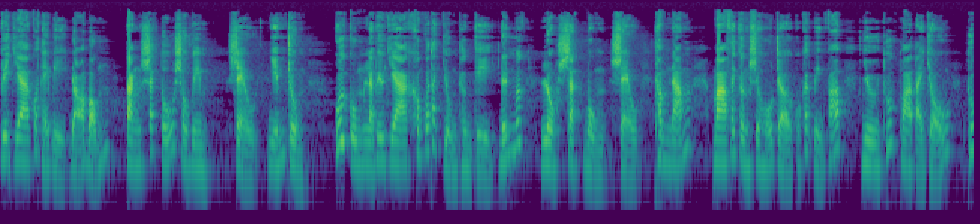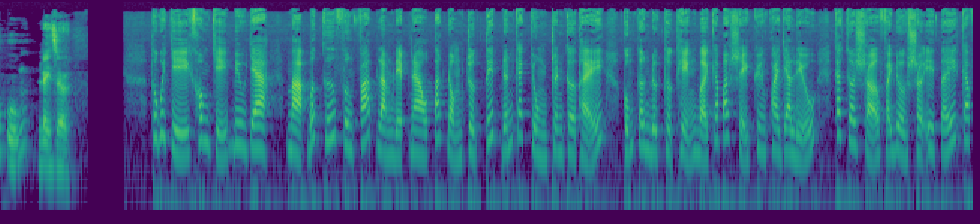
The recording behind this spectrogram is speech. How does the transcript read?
vì da có thể bị đỏ bỏng, tăng sắc tố sau viêm, sẹo, nhiễm trùng. Cuối cùng là biêu da không có tác dụng thần kỳ đến mức lột sạch bụng, sẹo, thâm nám mà phải cần sự hỗ trợ của các biện pháp như thuốc thoa tại chỗ, thuốc uống, laser. Thưa quý vị, không chỉ biêu da mà bất cứ phương pháp làm đẹp nào tác động trực tiếp đến các vùng trên cơ thể cũng cần được thực hiện bởi các bác sĩ chuyên khoa da liễu. Các cơ sở phải được Sở Y tế cấp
